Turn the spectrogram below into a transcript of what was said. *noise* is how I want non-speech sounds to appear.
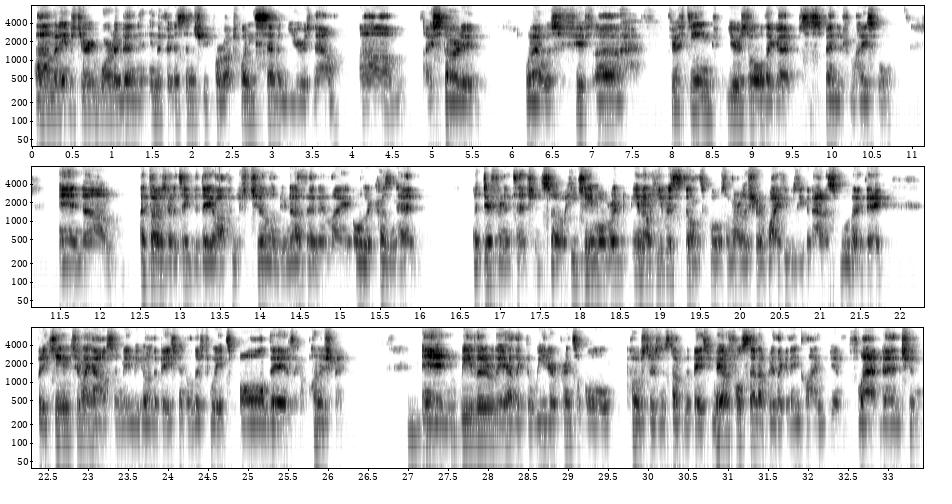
Uh, my name is Jerry Wardii. I've been in the fitness industry for about 27 years now. Um, I started when I was 15, uh, 15 years old. I got suspended from high school, and um, I thought I was going to take the day off and just chill and do nothing. And my older cousin had a different intention. So he came over, you know, he was still in school. So I'm not really sure why he was even out of school that day. But he came to my house and made me go in the basement and lift weights all day as like a punishment. And we literally had like the Weider principle posters and stuff in the basement. We had a full setup. We had like an incline, you know, flat bench, and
